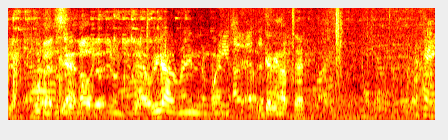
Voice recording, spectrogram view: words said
Yeah, a little bit, just Yeah. a little bit. Yeah, we got rain and wind getting up there. Okay.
